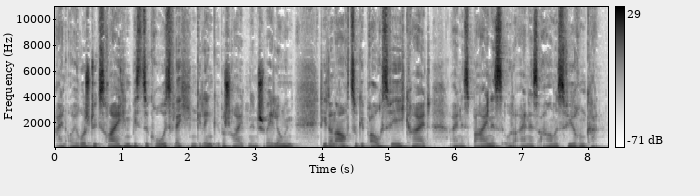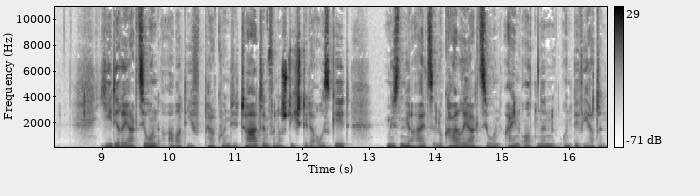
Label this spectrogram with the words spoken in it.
1-Euro-Stücks reichen, bis zu großflächigen gelenküberschreitenden Schwellungen, die dann auch zur Gebrauchsfähigkeit eines Beines oder eines Armes führen kann. Jede Reaktion aber, die per Quantitatem von der Stichstelle ausgeht, müssen wir als Lokalreaktion einordnen und bewerten.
